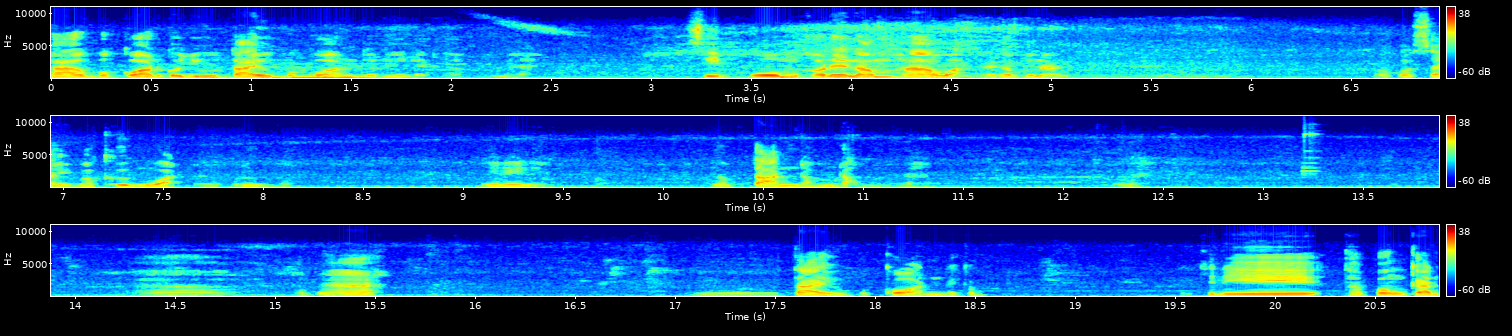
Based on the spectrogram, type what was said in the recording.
ค่าอุปกรณ์ก็อยู่ใต้อุปกรณ์ตัวนี้แหละครับนไหมสิบโอห์มเขาแนะนำห้าวัตต์นะครับที่นั่นเขาก็ใส่มาครึ่งวัตต์นะครึ่งวัตต์นี่นี่นี่น้ำตาลดำๆนะ อ่าครับนะอยู่ใต้อุปกรณ์นะครับ ทีนี้ถ้าป้องกัน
